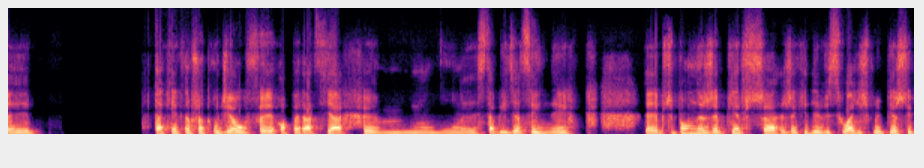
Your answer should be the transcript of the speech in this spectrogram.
Y, tak jak na przykład udział w operacjach stabilizacyjnych, przypomnę, że pierwsze, że kiedy wysyłaliśmy pierwszy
